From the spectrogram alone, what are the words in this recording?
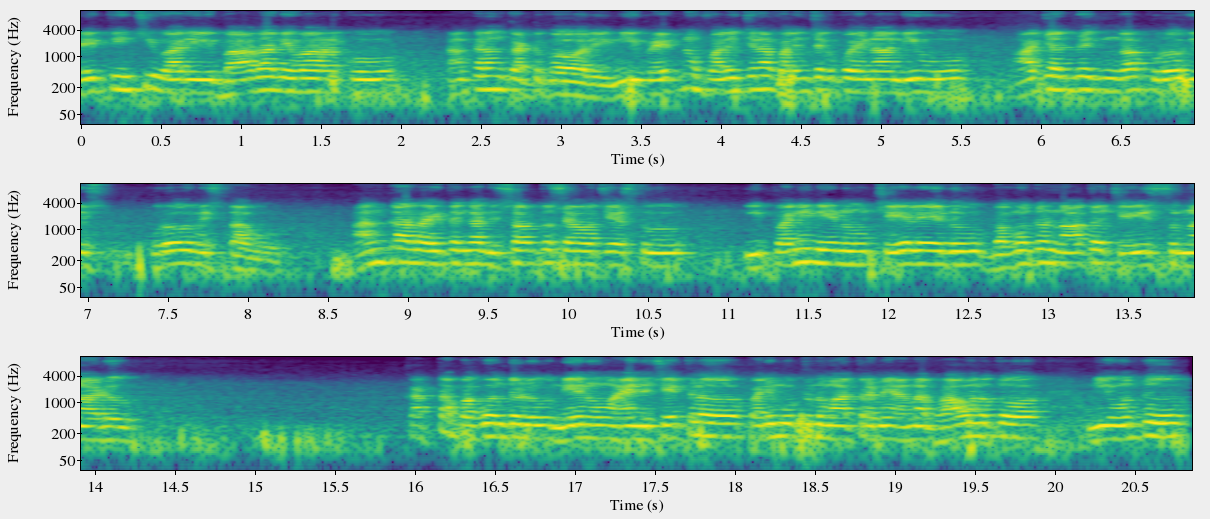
ప్రయత్నించి వారి బాధ నివారణకు కంకణం కట్టుకోవాలి. నీ ప్రయత్నం ఫలించినా ఫలించకపోయినా నీవు ఆధ్యాత్మికంగా పురోగి పురోగమిస్తావు. అహంకార రహితంగా నిస్వార్థ సేవ చేస్తూ ఈ పని నేను చేయలేదు. భగవంతుడు నాతో చేయిస్తున్నాడు. కట్ట భగవంతుడు నేను ఆయన చేతిలో పనిముట్టును మాత్రమే అన్న భావనతో నీ వంతు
